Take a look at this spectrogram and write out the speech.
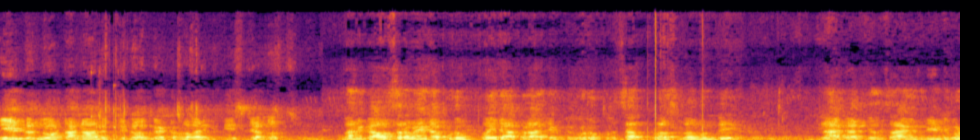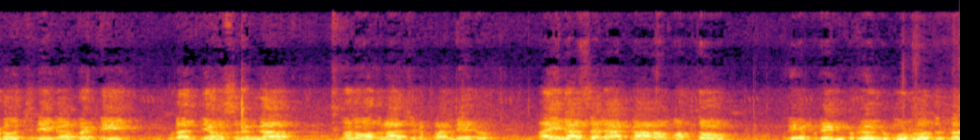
నీళ్ళు నూట నాలుగు కిలోమీటర్ల వరకు తీసుకెళ్ళొచ్చు మనకు అవసరమైనప్పుడు పైరా ప్రాజెక్టు కూడా ఇప్పుడు సర్ప్లస్లో ఉంది. నాగార్జున సాగర్ నీళ్ళు కూడా వచ్చినాయి కాబట్టి ఇప్పుడు అత్యవసరంగా మనం వదలాల్సిన పని లేదు. అయినా సరే ఆ కాలం మొత్తం రేపు రెండు రెండు మూడు రోజుల్లో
